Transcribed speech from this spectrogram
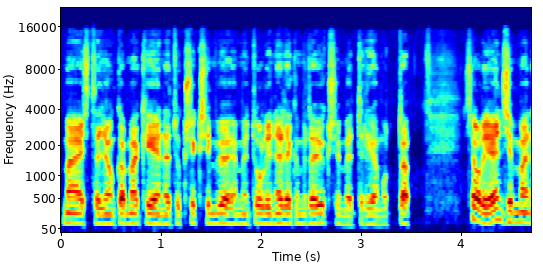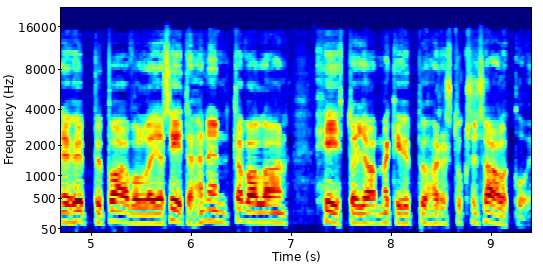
mäestä, jonka mäkiennätykseksi myöhemmin tuli 41 metriä, mutta se oli ensimmäinen hyppy Paavolle ja siitä hänen tavallaan hiihto- ja mäkihyppyharrastuksensa alkoi.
